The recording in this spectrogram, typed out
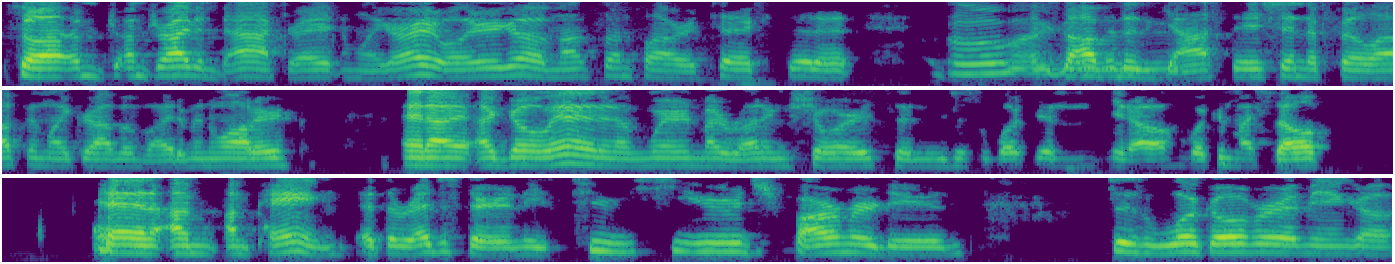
so I'm I'm driving back, right? I'm like, all right, well, here you go, Mount Sunflower, tick, did it. Oh my I stop at God. this gas station to fill up and like grab a vitamin water. And I, I go in and I'm wearing my running shorts and just looking, you know, looking myself. And I'm I'm paying at the register and these two huge farmer dudes just look over at me and go,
